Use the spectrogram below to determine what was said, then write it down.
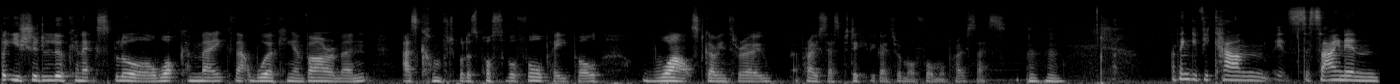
but you should look and explore what can make that working environment as comfortable as possible for people whilst going through a process, particularly if you're going through a more formal process. Mm-hmm. I think if you can, it's assigning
